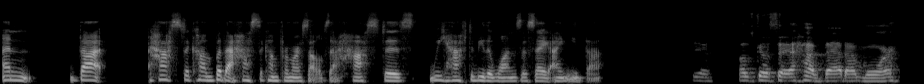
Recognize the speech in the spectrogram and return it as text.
And that has to come but that has to come from ourselves. That has to we have to be the ones that say i need that. Yeah i was going to say i have that or more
